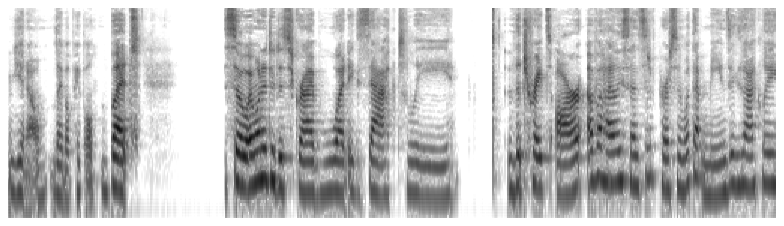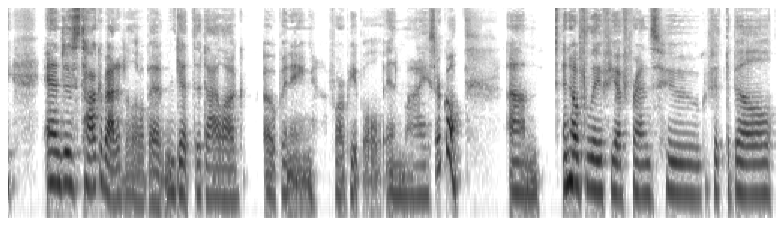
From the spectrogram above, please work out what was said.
you know, label people. But so I wanted to describe what exactly the traits are of a highly sensitive person, what that means exactly, and just talk about it a little bit and get the dialogue opening for people in my circle. Um, and hopefully, if you have friends who fit the bill,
